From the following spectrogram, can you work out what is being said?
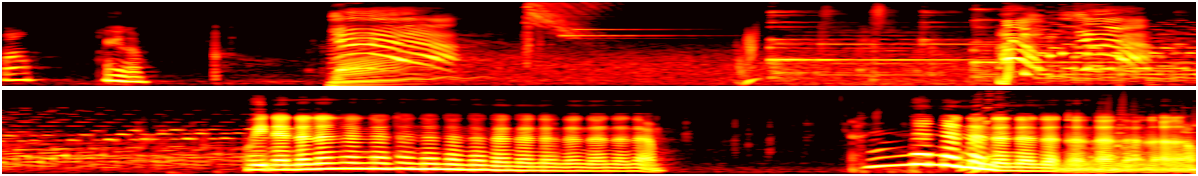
Well, you know. Wait, no, no, no, no, no, no, no, no, no, no, no, no, no, no, no, no. No, no, no, no, no, no, no, no, no,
